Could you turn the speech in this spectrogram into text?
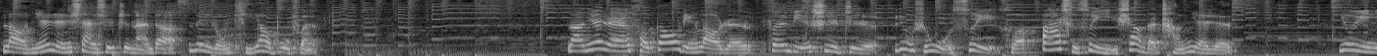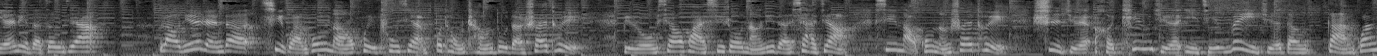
老年人膳食指南的内容提要部分。老年人和高龄老人分别是指六十五岁和八十岁以上的成年人。由于年龄的增加，老年人的气管功能会出现不同程度的衰退。比如消化吸收能力的下降、心脑功能衰退、视觉和听觉以及味觉等感官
